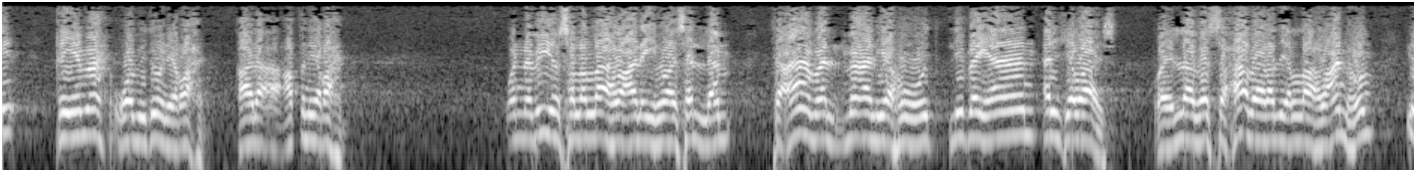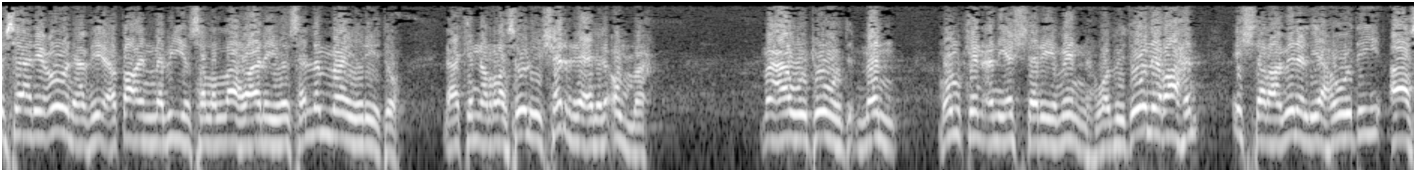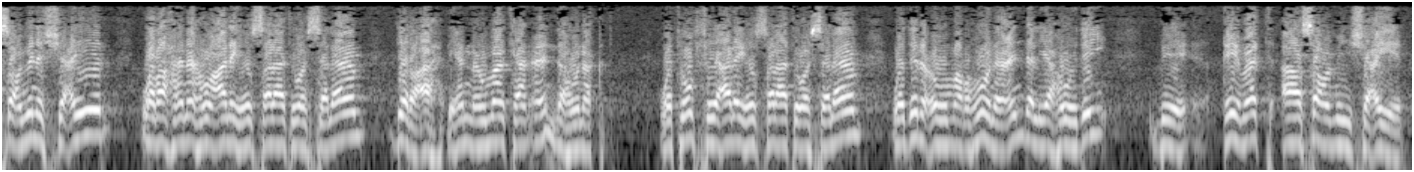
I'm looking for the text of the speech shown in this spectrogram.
قيمة وبدون رهن. قال أعطني رهن. والنبي صلى الله عليه وسلم تعامل مع اليهود لبيان الجواز وإلا فالصحابة رضي الله عنهم يسارعون في إعطاء النبي صلى الله عليه وسلم ما يريده لكن الرسول يشرع للأمة مع وجود من ممكن أن يشتري منه وبدون رهن اشترى من اليهودي آصع من الشعير ورهنه عليه الصلاة والسلام درعة لأنه ما كان عنده نقد. وتوفي عليه الصلاة والسلام ودرعه مرهونة عند اليهودي بقيمة آصع من شعير.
